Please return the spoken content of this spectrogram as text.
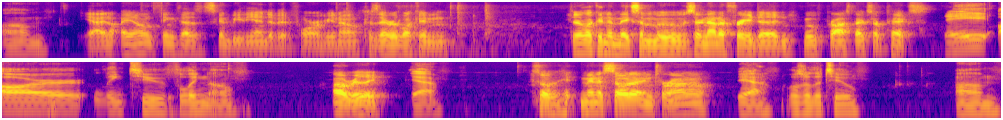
Um Yeah, I don't, I don't think that's going to be the end of it for them, you know, because they were looking, they're looking to make some moves. They're not afraid to move prospects or picks. they are linked to Foligno. Oh, really? Yeah. So Minnesota and Toronto. Yeah, those are the two. Um,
